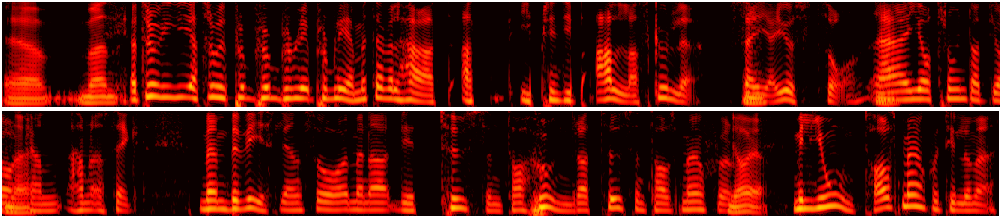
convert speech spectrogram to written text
Eh, men Jag tror, jag tror pro- proble- problemet är väl här att, att i princip alla skulle säga just så. Nej, jag tror inte att jag Mm. Nej. kan hamna i en sekt. Men bevisligen så, jag menar, det är tusentals, hundratusentals människor, ja, ja. miljontals människor till och med,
